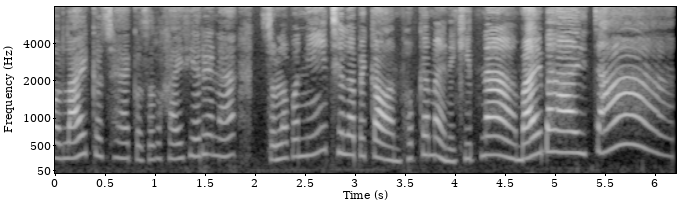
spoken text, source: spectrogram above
กดไลค์กดแชร์กด subscribe เทียด้วยนะสำหรับวันนี้เทียลาไปก่อน พบกันใหม่ในคลิปหน้าบายบายจ้า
